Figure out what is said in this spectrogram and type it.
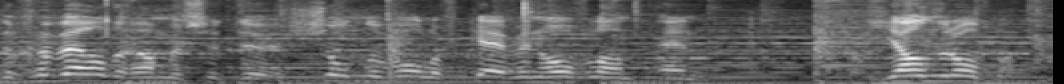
de geweldige ambassadeurs John de Wolf, Kevin Hofland en Jan Rotman.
